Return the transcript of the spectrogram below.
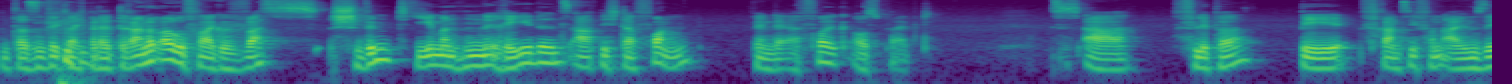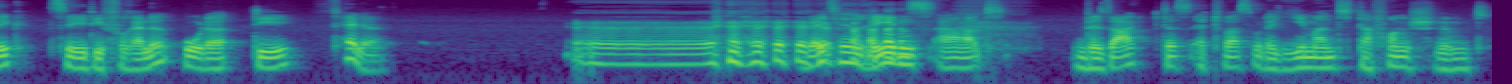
Und da sind wir gleich bei der 300-Euro-Frage. Was schwimmt jemanden redensartig davon, wenn der Erfolg ausbleibt? Ist es A. Flipper, B. Franzi von Almsig, C. Die Forelle oder D. Felle? Äh, Welche was? Redensart besagt, dass etwas oder jemand davon schwimmt,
